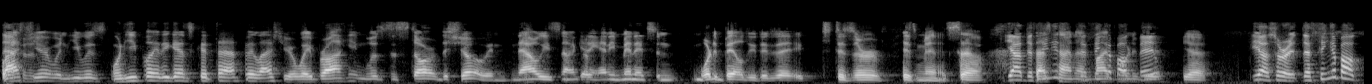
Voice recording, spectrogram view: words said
Last Definitely. year when he was when he played against Getafe last year, way Brahim was the star of the show, and now he's not getting any minutes. And what did Bale do today to deserve his minutes? So Yeah, the that's thing is, kind the of thing my about point of Bale, view. Yeah. yeah, sorry. The thing about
